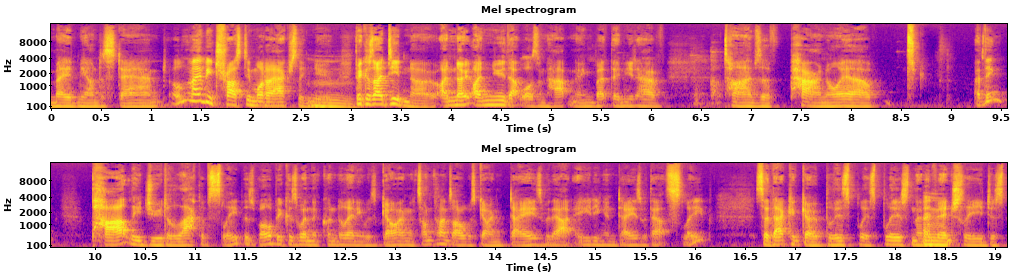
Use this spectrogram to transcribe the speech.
made me understand or maybe trust in what I actually knew hmm. because I did know. I know I knew that wasn't happening, but then you'd have times of paranoia. I think partly due to lack of sleep as well, because when the Kundalini was going, sometimes I was going days without eating and days without sleep. So that could go bliss, bliss, bliss, and then And- eventually you just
